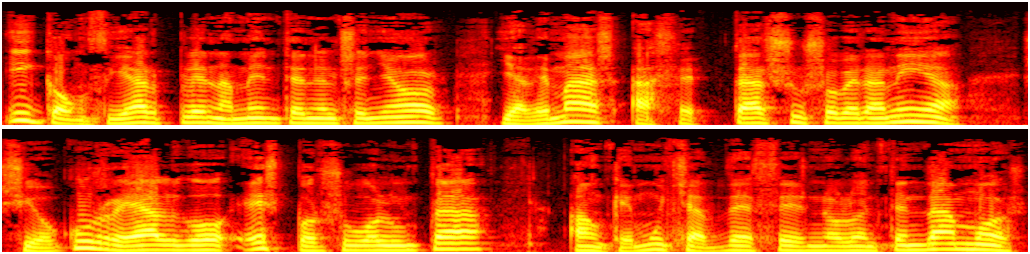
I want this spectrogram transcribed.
y confiar plenamente en el Señor y además aceptar su soberanía si ocurre algo es por su voluntad, aunque muchas veces no lo entendamos.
